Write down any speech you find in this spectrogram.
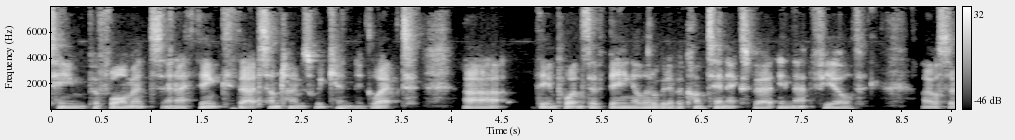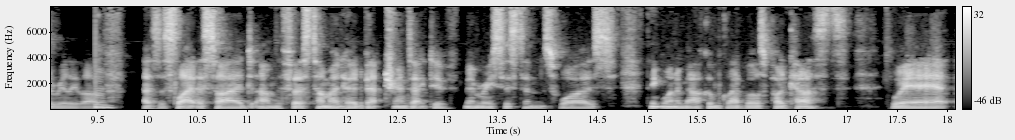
team performance. And I think that sometimes we can neglect uh, the importance of being a little bit of a content expert in that field. I also really love, mm. As a slight aside, um, the first time I'd heard about transactive memory systems was, I think, one of Malcolm Gladwell's podcasts, where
